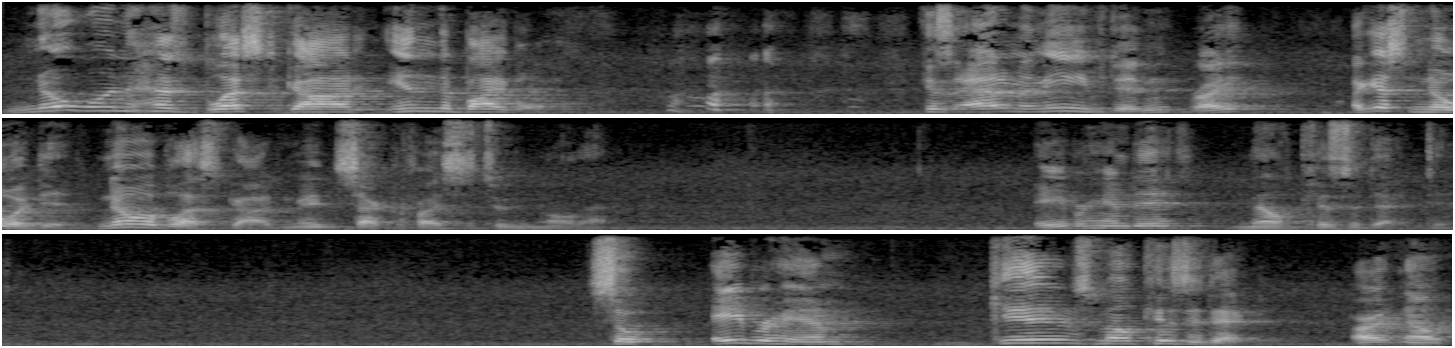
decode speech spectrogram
no one has blessed God in the Bible. Because Adam and Eve didn't, right? I guess Noah did. Noah blessed God, made sacrifices to him and all that. Abraham did, Melchizedek did. So Abraham gives Melchizedek. All right, now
